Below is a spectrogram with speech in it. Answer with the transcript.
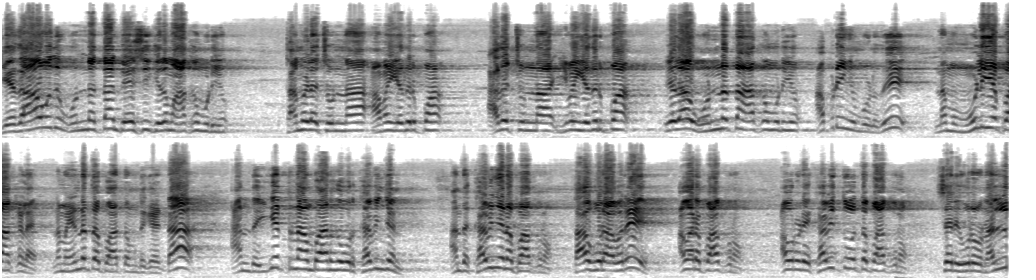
ஏதாவது ஒன்றைத்தான் தேசிய கீதம் ஆக்க முடியும். தமிழை சொன்னால் அவன் எதிர்ப்பான் அதை சொன்னால் இவன் எதிர்ப்பான். ஏதாவது ஒன்றைத்தான் ஆக்க முடியும். அப்படிங்கும் பொழுது நம்ம மொழியை பார்க்கல. நம்ம என்னத்தை பார்த்தோம்னு கேட்டால் அந்த இயற்று நாம் பாருங்க ஒரு கவிஞன். அந்த கவிஞனை பார்க்குறோம். தாகூர் அவரு அவரை பார்க்குறோம். அவருடைய கவித்துவத்தை பார்க்குறோம் சரி ஒரு ஒரு நல்ல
